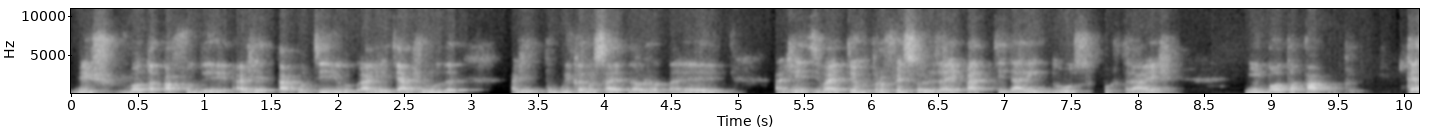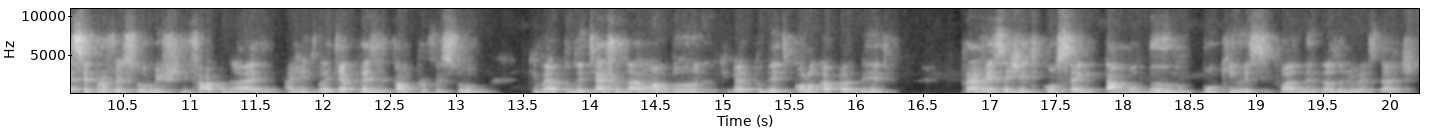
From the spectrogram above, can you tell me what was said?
bicho, bota para fuder, a gente tá contigo, a gente ajuda, a gente publica no site da UJL, a gente vai ter os professores aí para te darem doce por trás e bota para quer ser professor, bicho, de faculdade, a gente vai te apresentar um professor que vai poder te ajudar numa banca, que vai poder te colocar para dentro, para ver se a gente consegue estar tá mudando um pouquinho esse quadro dentro das universidades.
